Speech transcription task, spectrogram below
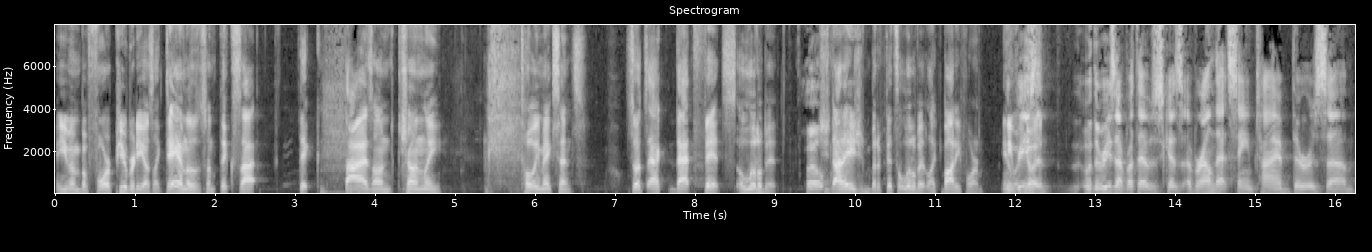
even before puberty, I was like, "Damn, those are some thick, si- thick thighs on Chun Li." Totally makes sense. So it's act that fits a little bit. Well- she's not Asian, but it fits a little bit like body form. Anyway, the reason, well, the reason I brought that was because around that same time there was um,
